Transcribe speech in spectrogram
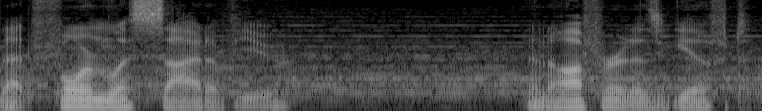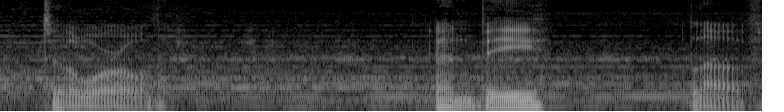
that formless side of you, and offer it as a gift to the world. And be love.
